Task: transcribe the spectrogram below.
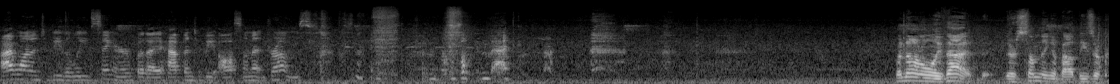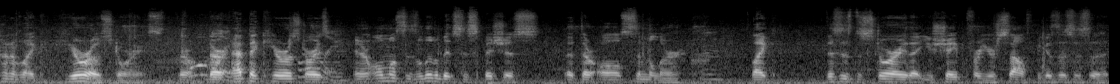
I wanted to be the lead singer, but I happen to be awesome at drums. Fucking back. But not only that, there's something about these are kind of like hero stories. They're, Totally. they're epic hero stories, and it almost is a little bit suspicious that they're all similar. Like, this is the story that you shape for yourself because this is a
